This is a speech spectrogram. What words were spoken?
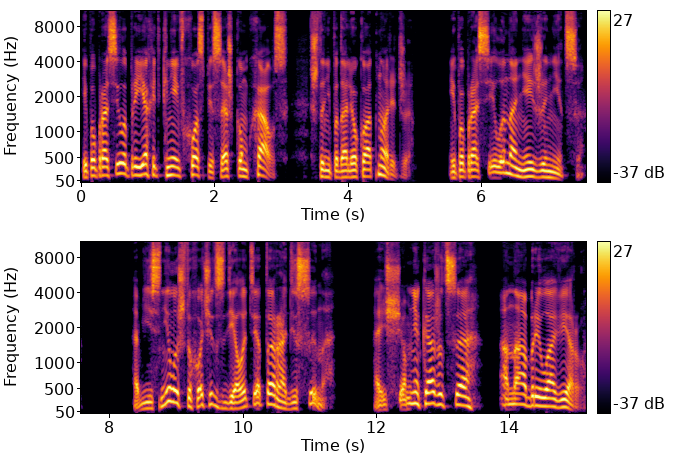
и попросила приехать к ней в хоспис Эшкомп-хаус, что неподалеку от Норриджа, и попросила на ней жениться. Объяснила, что хочет сделать это ради сына. А еще, мне кажется, она обрела веру.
